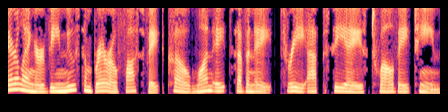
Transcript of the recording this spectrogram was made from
Erlanger v New Sombrero Phosphate Co. 1878-3 App CAs 1218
